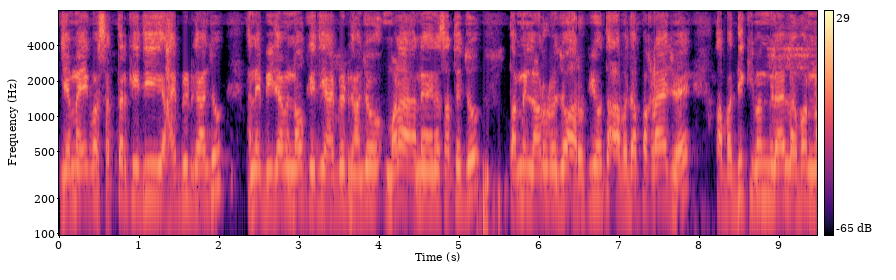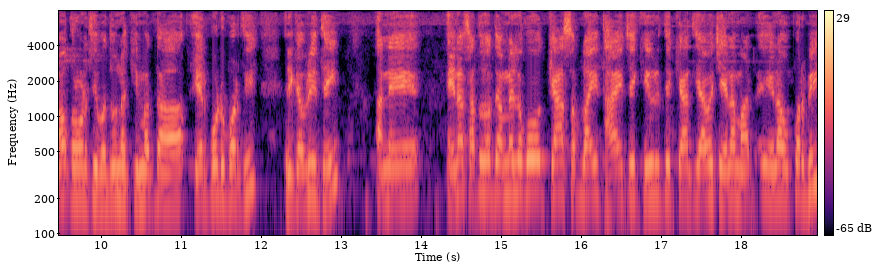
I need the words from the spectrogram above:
જેમાં એકમાં સત્તર કેજી હાઇબ્રિડ ગાંજો અને બીજામાં નવ કેજી હાઇબ્રિડ ગાંજો મળ્યા અને એના સાથે જો તમિલનાડુના જો આરોપીઓ હતા આ બધા પકડાયા હોય. આ બધી કિંમત મિલાય લગભગ નવ કરોડથી વધુના કિંમત અ, એરપોર્ટ ઉપરથી રિકવરી થઈ. અને એના સાથે સાથે અમે લોકો ક્યાં સપ્લાય થાય છે, કેવી રીતે ક્યાંથી આવે છે, એના માટે, એના ઉપર બી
